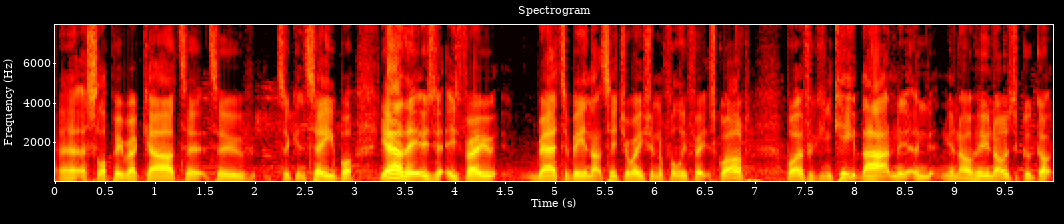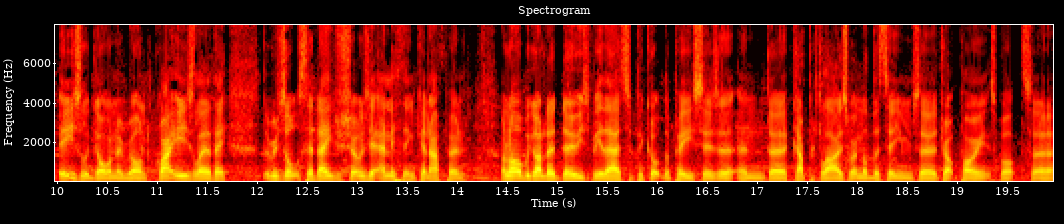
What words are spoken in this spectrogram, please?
a sloppy red card to to to concede. But yeah, it's, it's very rare to be in that situation, a fully fit squad. But if we can keep that, and, and you know, who knows, it could go, easily go on a run quite easily. I think the results today just shows you anything can happen, and all we got to do is be there to pick up the pieces and, uh, capitalise when other teams uh, drop points. But uh,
